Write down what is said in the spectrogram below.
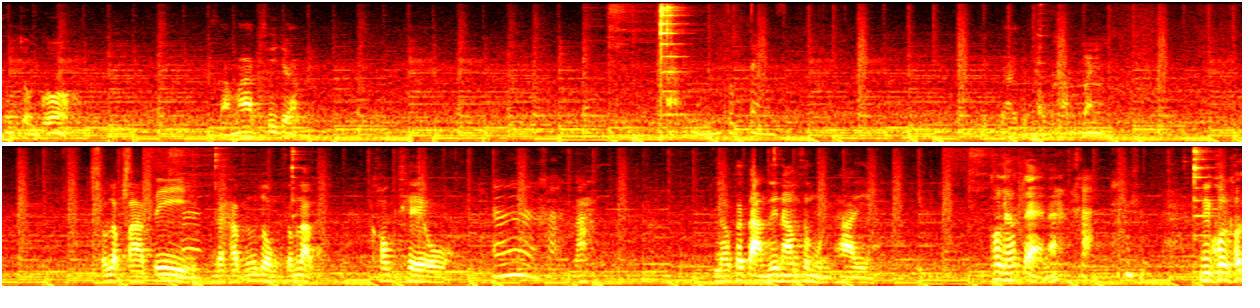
ท่านผู้ชมก็ สามารถที่จะตกแต่งได้เป็นคำคำๆไปสำหรับปาร์ตี้นะครับท่านผู้ชมสำหรับค็อกเทล อ่าค่ะ นะ แล้วก็ตามด้วยน้ำสมุนไพรก็แล้วแต่นะ ค่ะ มีคนเขา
